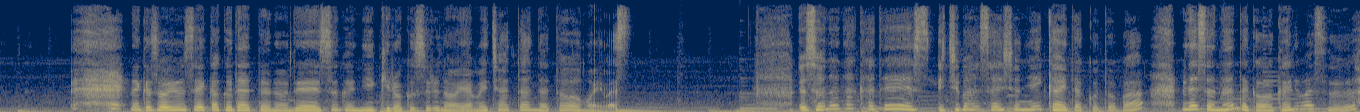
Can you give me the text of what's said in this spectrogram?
なんかそういう性格だったのですぐに記録するのをやめちゃったんだと思います。その中で一番最初に書いた言葉皆さん何だか分かります？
